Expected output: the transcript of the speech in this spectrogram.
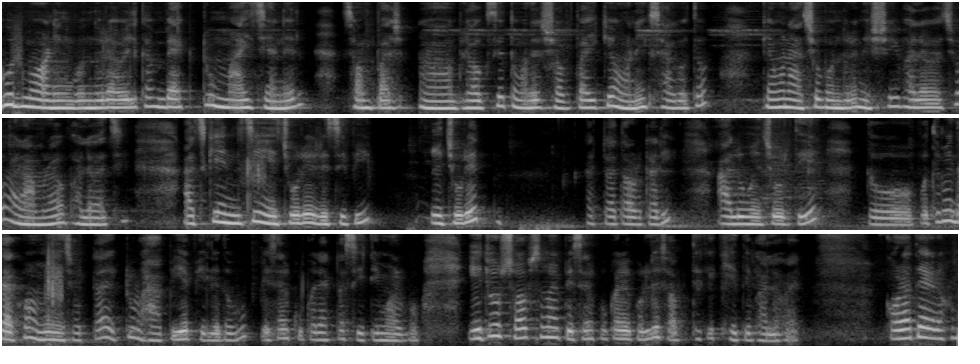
গুড মর্নিং বন্ধুরা। Welcome back to my channel সম্পাস ব্লগসে তোমাদের সবাইকে অনেক স্বাগত। কেমন আছো বন্ধুরা? নিশ্চয়ই ভালো আছো আর আমরাও ভালো আছি। আজকে এনেছি এঁচোড়ের রেসিপি এঁচোড়ের একটা তরকারি, আলু এঁচোড় দিয়ে। তো প্রথমে দেখো, আমি এঁচোড়টা একটু ভাপিয়ে ফেলে দেবো। প্রেসার কুকারে একটা সিটি মারবো। এঁচোড় সব সময় প্রেসার কুকারে করলে সব থেকে খেতে ভালো হয়। কড়াতে একরকম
